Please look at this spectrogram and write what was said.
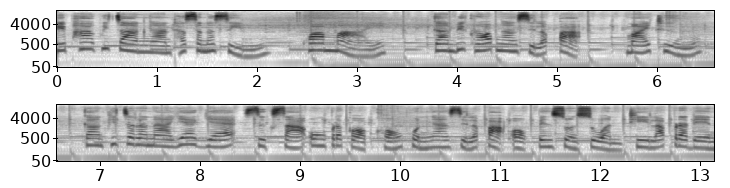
วิพากษ์วิจารณ์งานทัศนศิลป์ ความหมาย การวิเคราะห์งานศิลปะ หมายถึง การพิจารณาแยกแยะ ศึกษาองค์ประกอบของผลงานศิลปะออกเป็นส่วนๆทีละประเด็น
